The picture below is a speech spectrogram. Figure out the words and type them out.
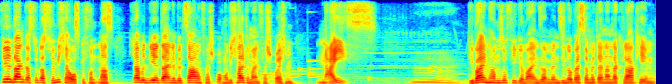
Vielen Dank, dass du das für mich herausgefunden hast. Ich habe dir deine Bezahlung versprochen und ich halte mein Versprechen. Nice. Die beiden haben so viel gemeinsam, wenn sie nur besser miteinander klarkämen.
